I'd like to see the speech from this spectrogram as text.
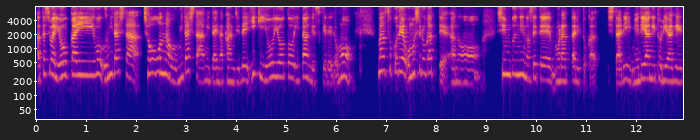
私は妖怪を生み出した、超女を生み出したみたいな感じで意気揚々といたんですけれども、まあそこで面白がって、あの、新聞に載せてもらったりとかしたり、メディアに取り上げ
